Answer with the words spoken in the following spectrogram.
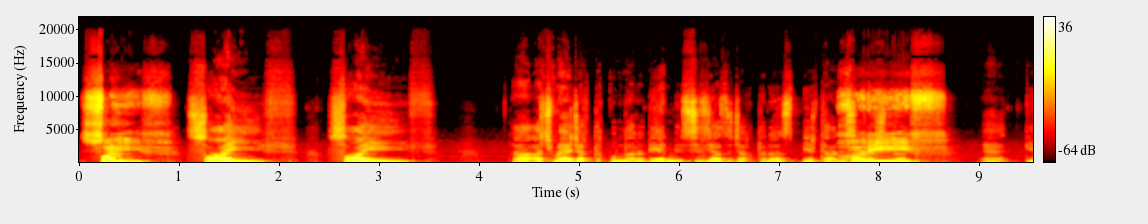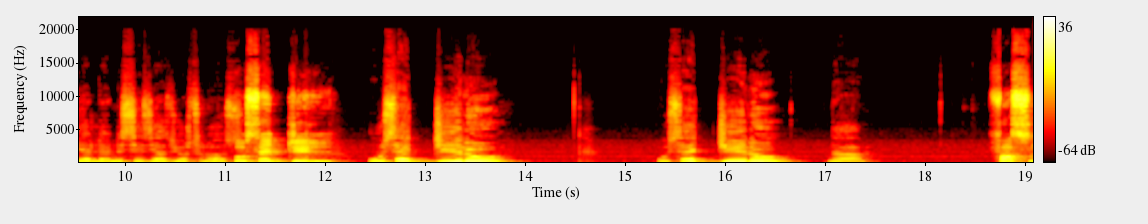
Sayf. Sayf. Sayf. Ha, açmayacaktık bunları değil mi? Siz yazacaktınız. Bir tanesi. Harif. Açtık. Evet. Diğerlerini siz yazıyorsunuz. Useccil. Useccilu. Useccilu. Naam. Fasl.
